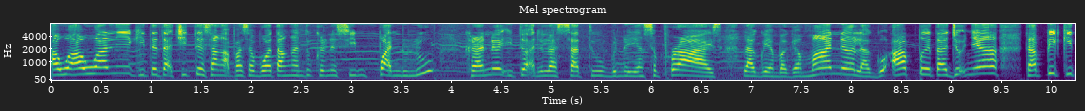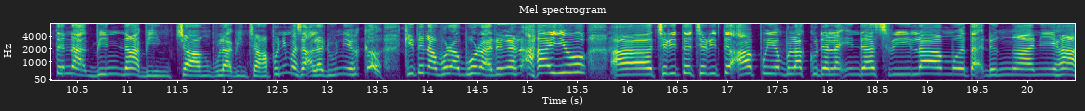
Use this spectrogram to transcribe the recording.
awal-awal ni kita tak cerita sangat pasal buah tangan tu kena simpan dulu kerana itu adalah satu benda yang surprise. Lagu yang bagaimana, lagu apa tajuknya. Tapi kita nak bin, nak bincang pula bincang apa ni masalah dunia ke? Kita nak borak-borak dengan Ayu uh, cerita-cerita apa yang berlaku dalam industri lama tak dengar ni ha.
